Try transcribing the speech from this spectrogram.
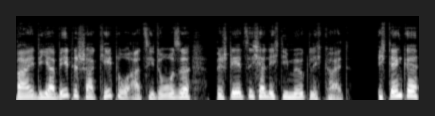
Bei diabetischer Ketoazidose besteht sicherlich die Möglichkeit. Ich denke,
